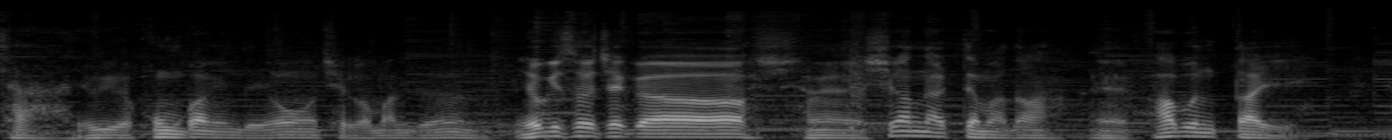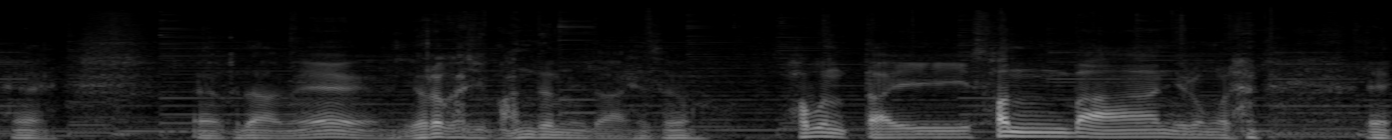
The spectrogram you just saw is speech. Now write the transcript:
자, 여기가 공방인데요. 제가 만든 여기서 제가 예, 시간 날 때마다 예, 화분 따위, 그 다음에 여러 가지 만듭니다. 해서 화분 따위, 선반 이런 걸 예,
